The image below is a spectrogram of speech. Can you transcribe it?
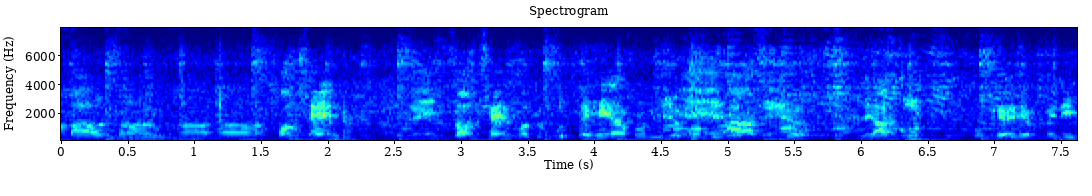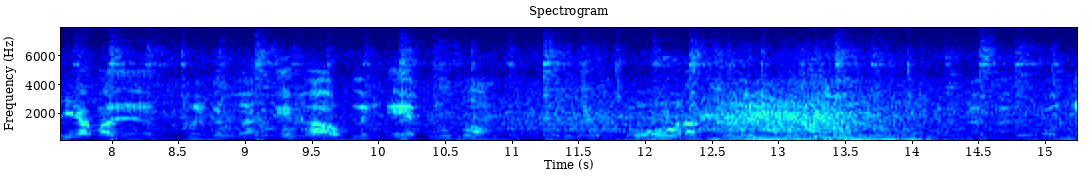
about uh, uh, uh, song sand. Song sand for to put the hair from here from the ass here. Yeah, good. Okay, have many hair, เอ่ but อเหมือนกับว่าแกบอกเกินแกปลูกพร้อม oh, that's เราแก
